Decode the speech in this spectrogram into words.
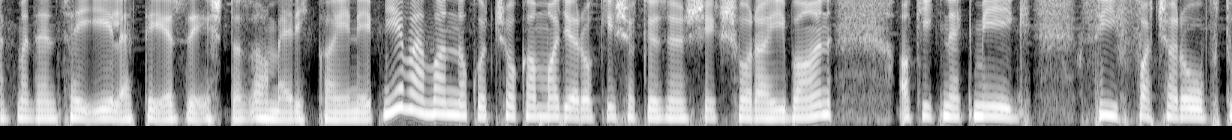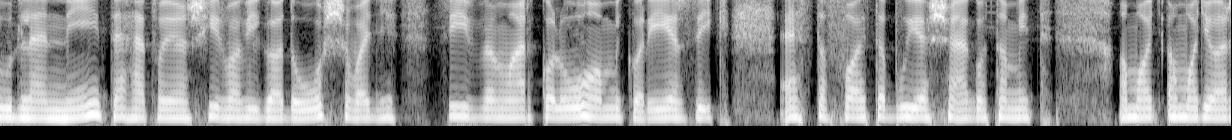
Kárpát-medencei életérzést az amerikai nép? Nyilván vannak ott sokan magyarok is a közönség soraiban, akiknek még szívfacsaróbb tud lenni, tehát olyan sírva vigadós, vagy szívbe markoló, amikor érzik ezt a fajta bujaságot, amit a, magy- a magyar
